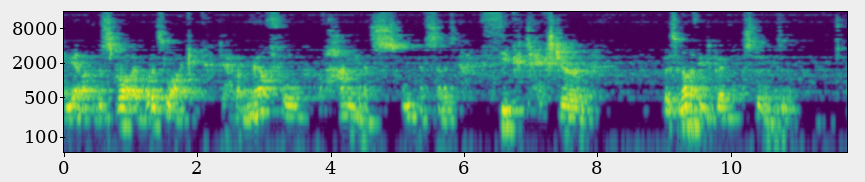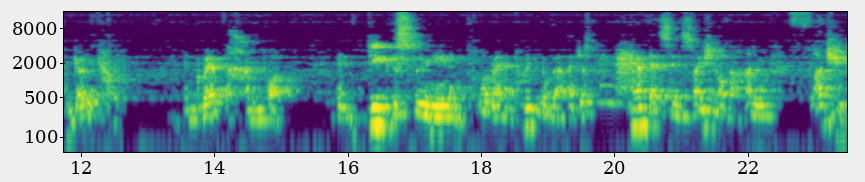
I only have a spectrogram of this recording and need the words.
here and I could describe what it's like to have a mouthful of honey and its sweetness and its thick texture. But it's another thing to grab a spoon, isn't it? And go to the cupboard and grab the honey pot and dig the spoon in and pull it around and put it in your mouth and just have that sensation of the honey flood you.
